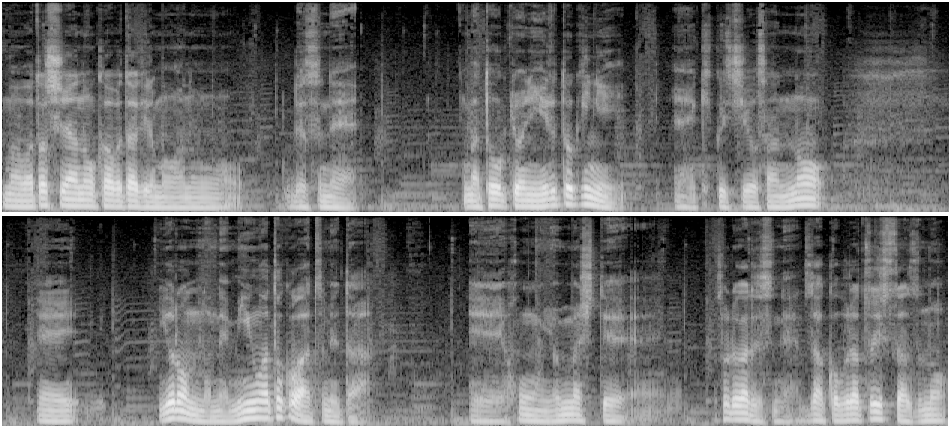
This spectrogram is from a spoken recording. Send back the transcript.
まあ私あの川端明もあのですね、まあ、東京にいる時にえー、菊池代さんの、えー、世論のね民話とかを集めたえー、本を読みましてそれがですねザ・コブラツイスターズの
